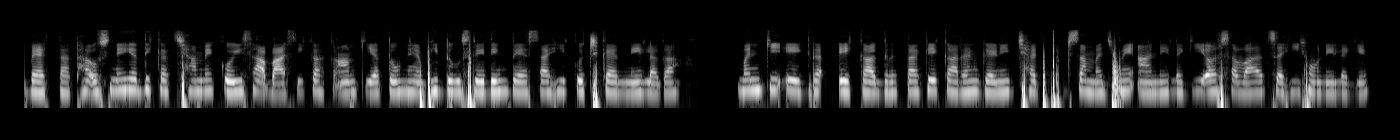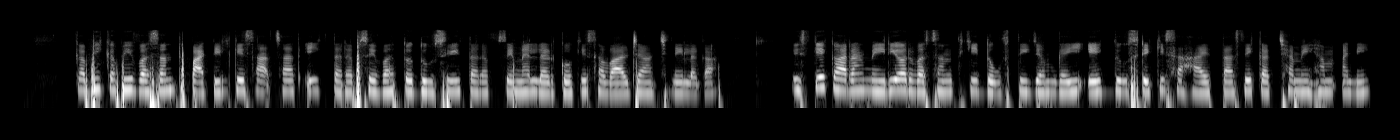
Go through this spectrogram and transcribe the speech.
बैठता था। उसने यदि कक्षा में कोई शाबाशी का काम किया तो मैं भी दूसरे दिन वैसा ही कुछ करने लगा। मन की एकाग्रता के कारण गणित झटपट समझ में आने लगी और सवाल सही होने लगे। कभी कभी वसंत पाटिल के साथ साथ एक तरफ़ से वह तो दूसरी तरफ़ से मैं लड़कों के सवाल जांचने लगा। इसके कारण मेरी और वसंत की दोस्ती जम गई। एक दूसरे की सहायता से कक्षा में हम अनेक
